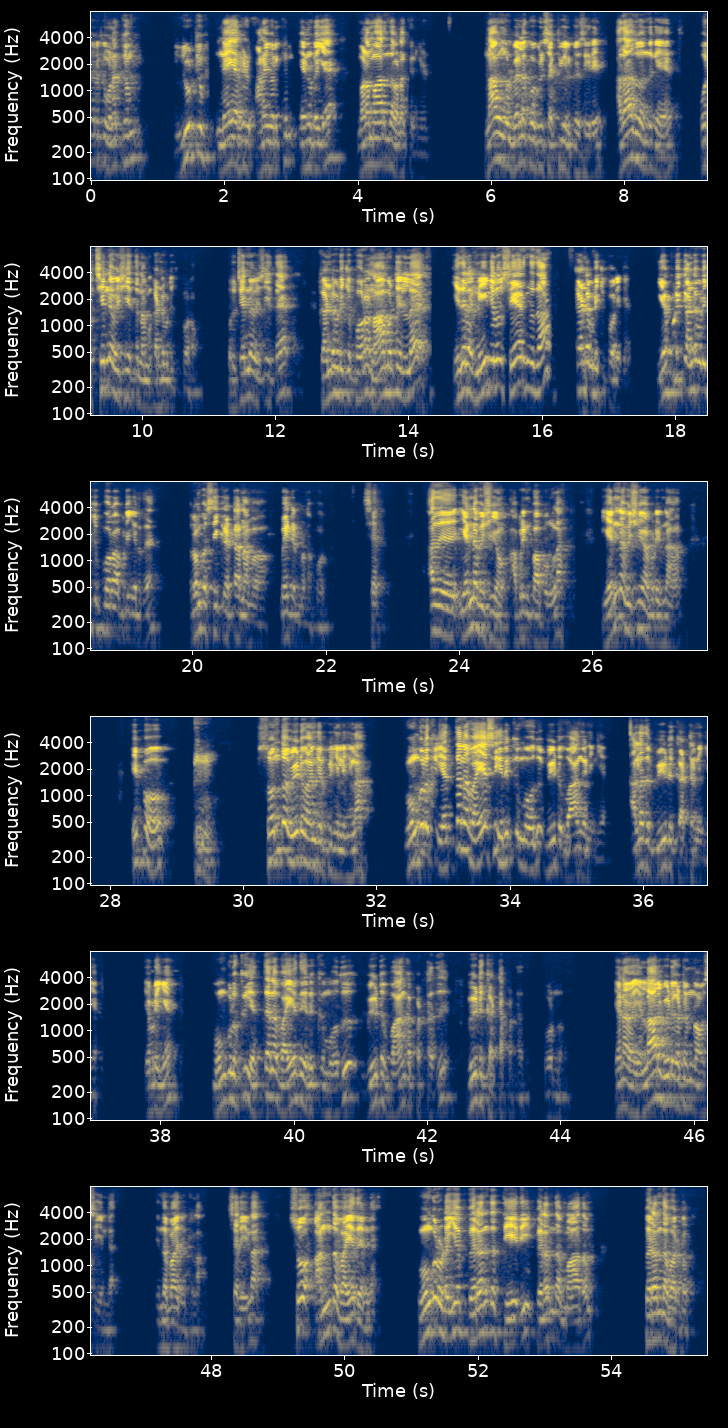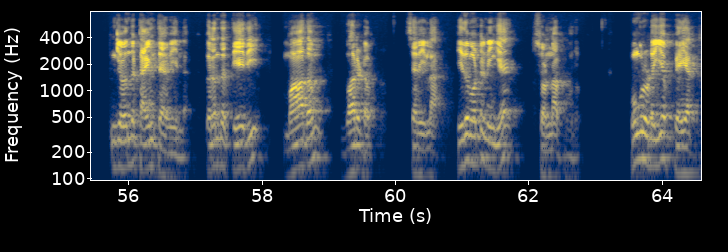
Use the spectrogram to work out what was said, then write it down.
அனைவருக்கும் வணக்கம். யூடியூப் நேயர்கள் அனைவருக்கும் என்னுடைய மனமார்ந்த வணக்கங்கள். நான் உங்கள் வெள்ளக்கோவில் சக்திவேல் பேசுகிறேன். அதாவது வந்துங்க ஒரு சின்ன விஷயத்தை நம்ம கண்டுபிடிக்க போறோம். ஒரு சின்ன விஷயத்த கண்டுபிடிக்க போறோம். நான் மட்டும் இல்ல இதுல நீங்களும் சேர்ந்து தான் கண்டுபிடிக்க போறீங்க. எப்படி கண்டுபிடிக்க போறோம் அப்படிங்கிறத ரொம்ப சீக்ரெட்டா நாம மெயின்டைன் பண்ண போறோம். சரி. அது என்ன விஷயம் அப்படின்னு பார்ப்போங்களா? என்ன விஷயம் அப்படின்னா இப்போ சொந்த வீடு வாங்கியிருப்பீங்க இல்லைங்களா? உங்களுக்கு எத்தனை வயசு இருக்கும்போது வீடு வாங்கினீங்க? அல்லது வீடு கட்டினீங்க? எப்படிங்க? உங்களுக்கு எத்தனை வயது இருக்கும்போது வீடு வாங்கப்பட்டது வீடு கட்டப்பட்டது? ஒன்று ஏன்னா எல்லாரும் வீடு கட்டணும்னு அவசியம் இல்லை. இந்த மாதிரி இருக்கலாம். சரிங்களா? ஸோ அந்த வயது என்ன? உங்களுடைய பிறந்த தேதி பிறந்த மாதம் பிறந்த வருடம். இங்க வந்து டைம் தேவையில்லை. பிறந்த தேதி மாதம் வருடம். சரிங்களா? இது மட்டும் நீங்க சொன்னா போதும். உங்களுடைய பெயர்.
